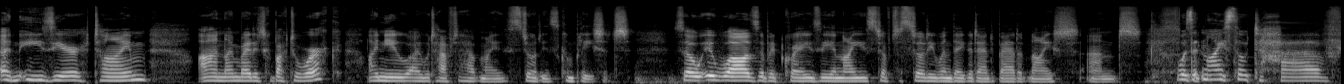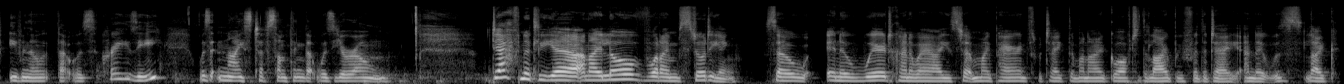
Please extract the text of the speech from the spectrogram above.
an easier time and I'm ready to go back to work, I knew I would have to have my studies completed. So it was a bit crazy, and I used to have to study when they go down to bed at night. And was it nice though to have, even though that was crazy, was it nice to have something that was your own? Definitely, yeah. And I love what I'm studying. So in a weird kind of way, I used to. My parents would take them, and I'd go off to the library for the day, and it was like,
